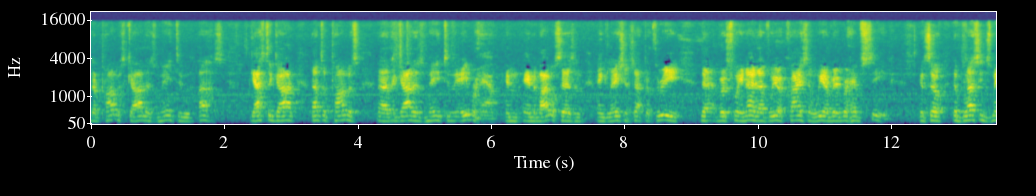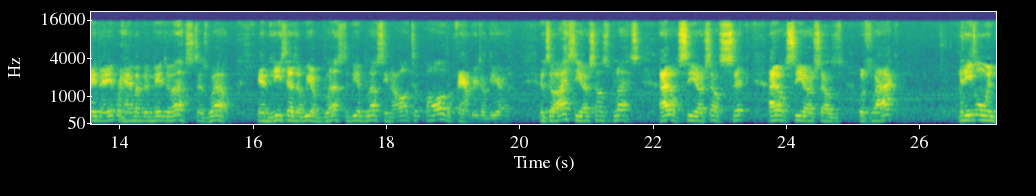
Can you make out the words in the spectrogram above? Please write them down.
the promise God has made to us. That's the God. That's the promise uh, that God has made to Abraham. And, and the Bible says in, in Galatians chapter three that verse twenty nine that we are Christ and we are Abraham's seed. And so the blessings made to Abraham have been made to us as well. And he says that we are blessed to be a blessing all to all the families of the earth. And so I see ourselves blessed. I don't see ourselves sick. I don't see ourselves with lack. And even when,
